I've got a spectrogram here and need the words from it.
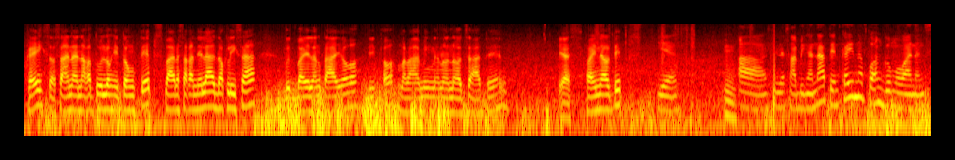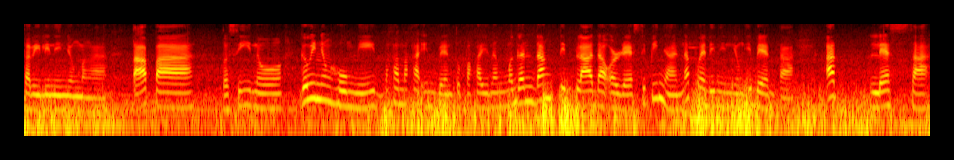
Okay? So, sana nakatulong itong tips para sa kanila, Doc Lisa. Goodbye lang tayo dito. Maraming nanonood sa atin. Yes. Final tips? Yes. Hmm. Ah, sinasabi nga natin, kayo na po ang gumawa ng sarili ninyong mga tapa, tosino, gawin yung homemade, baka maka-invento pa kayo ng magandang timplada or recipe niyan na pwede ninyong ibenta at less sa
